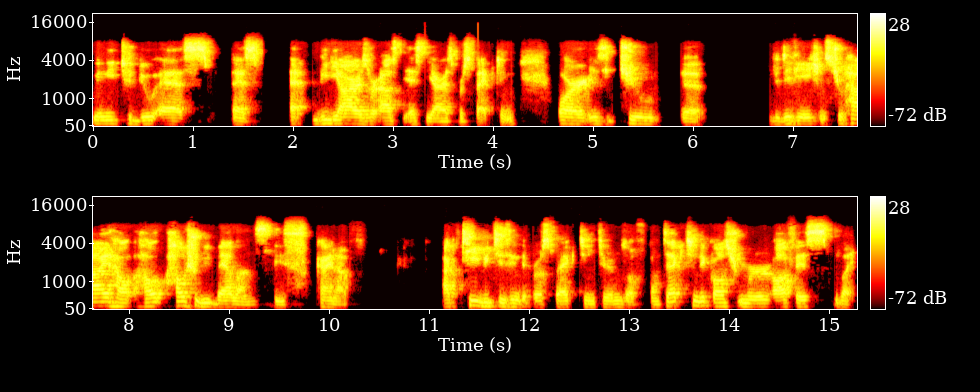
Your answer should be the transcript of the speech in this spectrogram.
we need to do as as BDRs or as the SDRs prospecting, or is it too uh, the deviations too high? How, how, how should we balance this kind of activities in the prospect in terms of contacting the customer office, like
